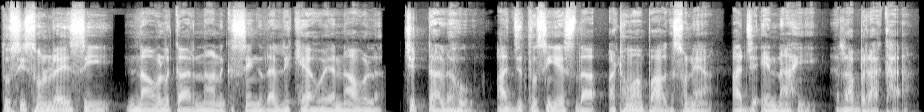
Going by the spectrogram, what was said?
ਤੁਸੀਂ ਸੁਣ ਰਹੇ ਸੀ ਨਾਵਲਕਾਰ ਨਾਨਕ ਸਿੰਘ ਦਾ ਲਿਖਿਆ ਹੋਇਆ ਨਾਵਲ, ਚਿੱਟਾ ਲਹੂ। ਅੱਜ ਤੁਸੀਂ ਇਸ ਦਾ 8ਵਾਂ ਭਾਗ ਸੁਣਿਆ। ਅੱਜ ਇੰਨਾ ਹੀ। ਰੱਬ ਰਾਖਾ।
